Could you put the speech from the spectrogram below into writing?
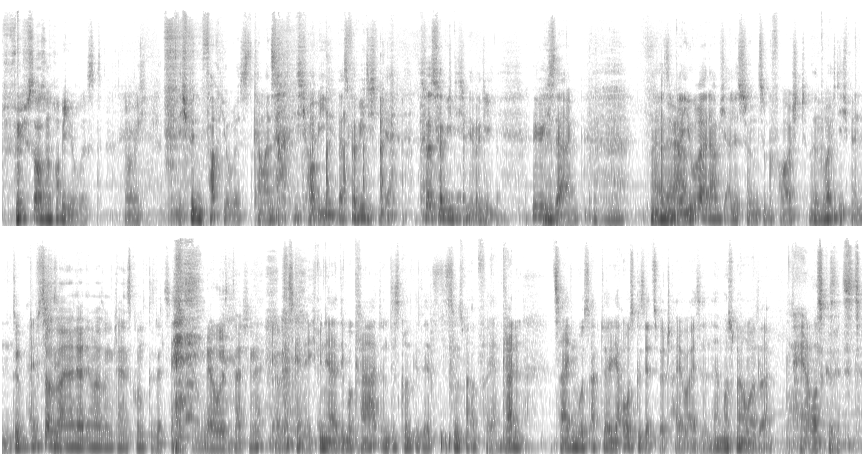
Für mich bist du auch so ein Hobbyjurist, glaube ich. Ich bin Fachjurist, kann man sagen, nicht Hobby. Das verbiete ich mir. Das verbiete ich mir wirklich. Will ich sagen. Also Ja. bei Jura, da habe ich alles schon zu geforscht. Da bräuchte ich, wenn. Du bist doch so einer, der hat immer so ein kleines Grundgesetz in der Hosentasche, ne? Ja, aber das kenne ich. Ich bin ja Demokrat und das Grundgesetz, das muss man abfeiern. Gerade in Zeiten, wo es aktuell ja ausgesetzt wird, teilweise, ne? muss man auch mal sagen. Ja, ausgesetzt.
